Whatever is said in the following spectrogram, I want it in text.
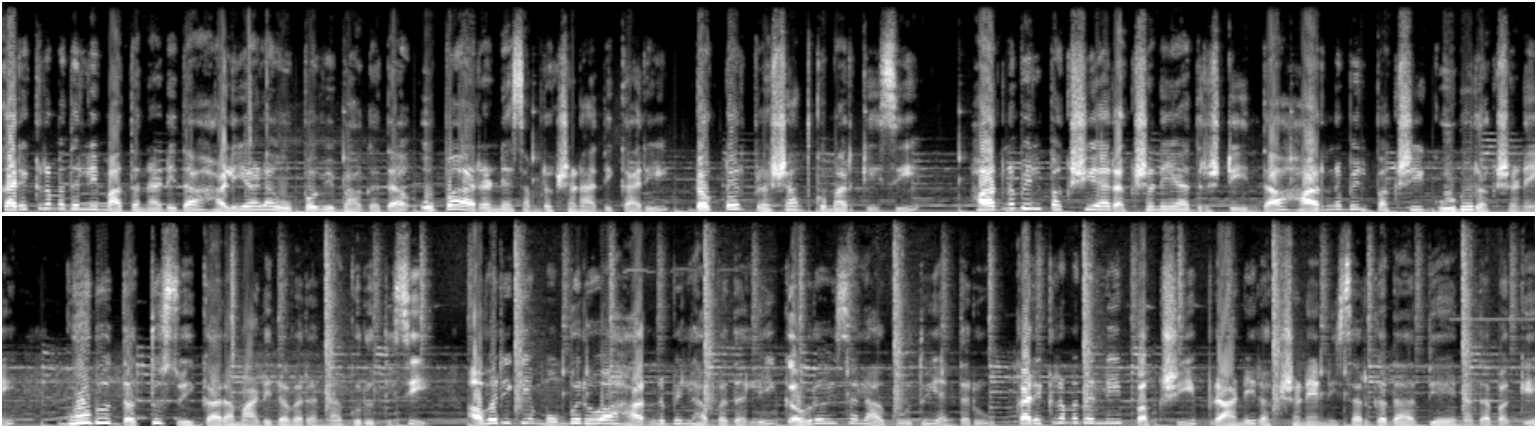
ಕಾರ್ಯಕ್ರಮದಲ್ಲಿ ಮಾತನಾಡಿದ ಹಳಿಯಾಳ ಉಪವಿಭಾಗದ ಉಪ ಅರಣ್ಯ ಸಂರಕ್ಷಣಾಧಿಕಾರಿ doctor Prashanth Kumar KC hornbill ಪಕ್ಷಿಯ ರಕ್ಷಣೆಯ ದೃಷ್ಟಿಯಿಂದ ಹಾರ್ನಬಿಲ್ ಪಕ್ಷಿ ಗೂಡು ರಕ್ಷಣೆ ಗೂಡು ದತ್ತು ಸ್ವೀಕಾರ ಮಾಡಿದವರನ್ನ ಗುರುತಿಸಿ. ಅವರಿಗೆ ಮುಂಬರುವ ಹಾರ್ನಬಿಲ್ ಹಬ್ಬದಲ್ಲಿ ಗೌರವಿಸಲಾಗುವುದು ಎಂದರು. ಕಾರ್ಯಕ್ರಮದಲ್ಲಿ ಪಕ್ಷಿ, ಪ್ರಾಣಿ ರಕ್ಷಣೆ ನಿಸರ್ಗದ ಅಧ್ಯಯನದ ಬಗ್ಗೆ,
